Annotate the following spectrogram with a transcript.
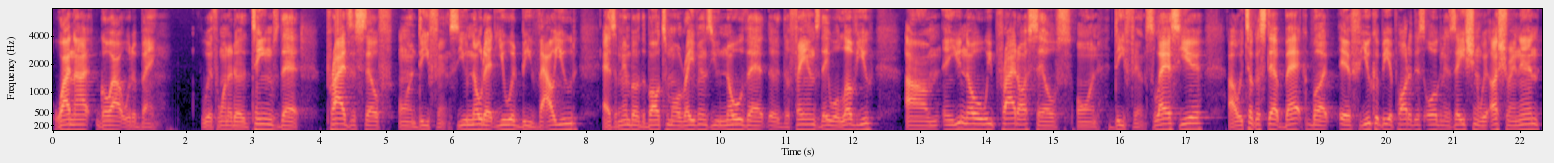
why not go out with a bang? With one of the teams that prides itself on defense. You know that you would be valued as a member of the Baltimore Ravens. You know that the, the fans, they will love you. Um, and you know we pride ourselves on defense. Last year, uh, we took a step back, but if you could be a part of this organization, we're ushering in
